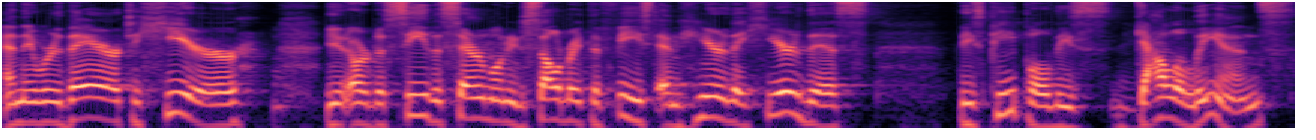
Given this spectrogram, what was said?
and they were there to hear you know, or to see the ceremony to celebrate the feast. And here they hear this these people these galileans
